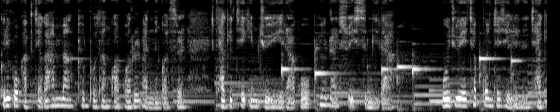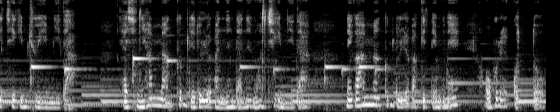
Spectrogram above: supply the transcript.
그리고 각자가 한 만큼 보상과 벌을 받는 것을 자기 책임주의라고 표현할 수 있습니다. 우주의 첫 번째 진리는 자기 책임주의입니다. 자신이 한 만큼 되돌려 받는다는 원칙입니다. 내가 한 만큼 돌려받기 때문에 억울할 것도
